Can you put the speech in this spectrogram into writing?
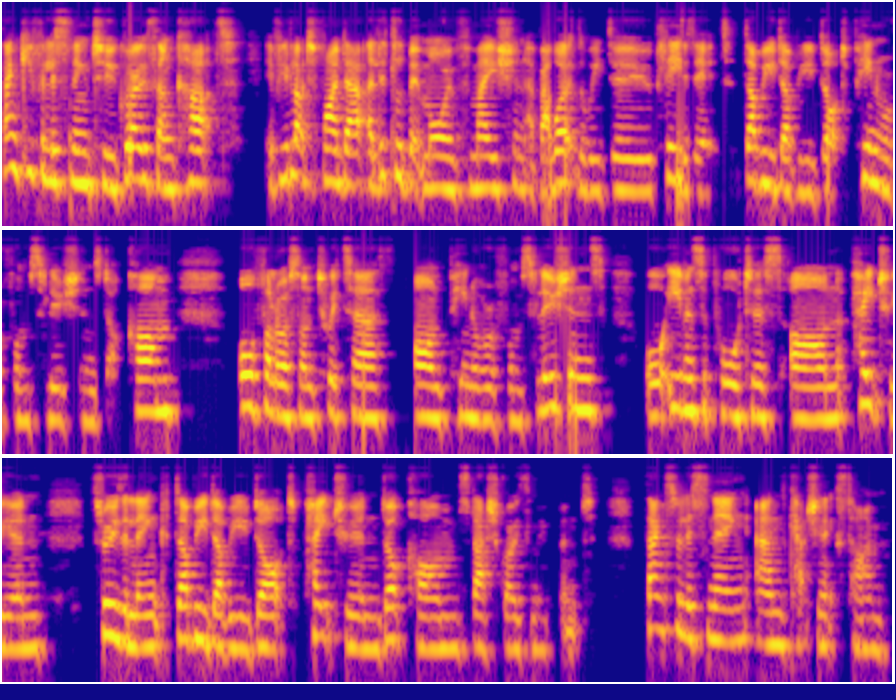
Thank you for listening to Growth Uncut. If you'd like to find out a little bit more information about work that we do, please visit www.penalreformsolutions.com or follow us on Twitter on Penal Reform Solutions or even support us on Patreon through the link www.patreon.com slash growth movement. Thanks for listening and catch you next time.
